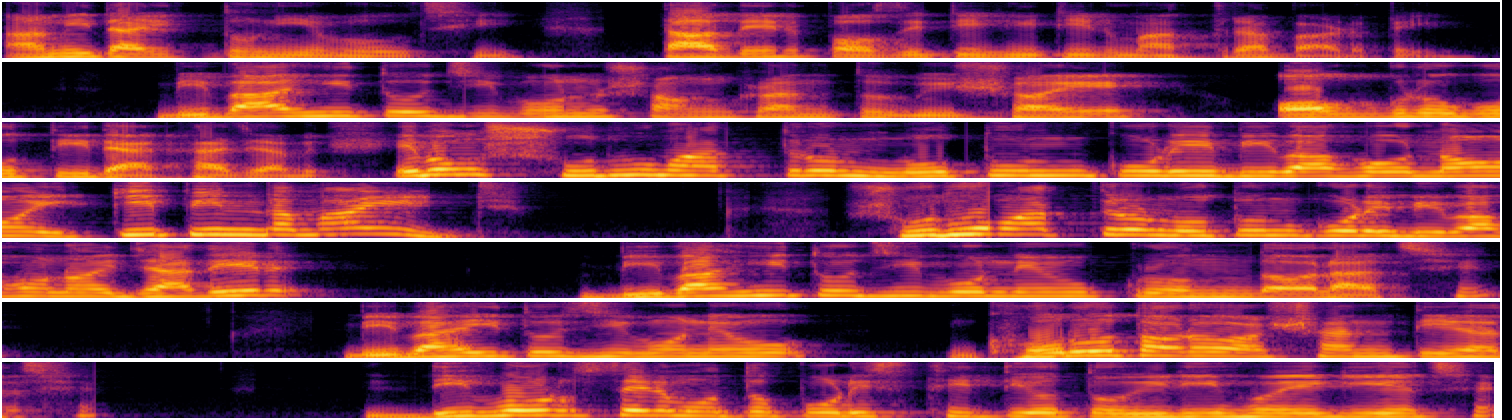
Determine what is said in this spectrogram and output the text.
আমি দায়িত্ব নিয়ে বলছি, তাদের পজিটিভিটির মাত্রা বাড়বে। বিবাহিত জীবন সংক্রান্ত বিষয়ে অগ্রগতি দেখা যাবে। এবং শুধুমাত্র নতুন করে বিবাহ নয় কিপ ইন দ্য মাইন্ড শুধুমাত্র নতুন করে বিবাহ নয়, যাদের বিবাহিত জীবনেও ক্রন্দল আছে বিবাহিত জীবনেও ঘোরতর অশান্তি আছে। ডিভোর্সের মতো পরিস্থিতিও তৈরি হয়ে গিয়েছে।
